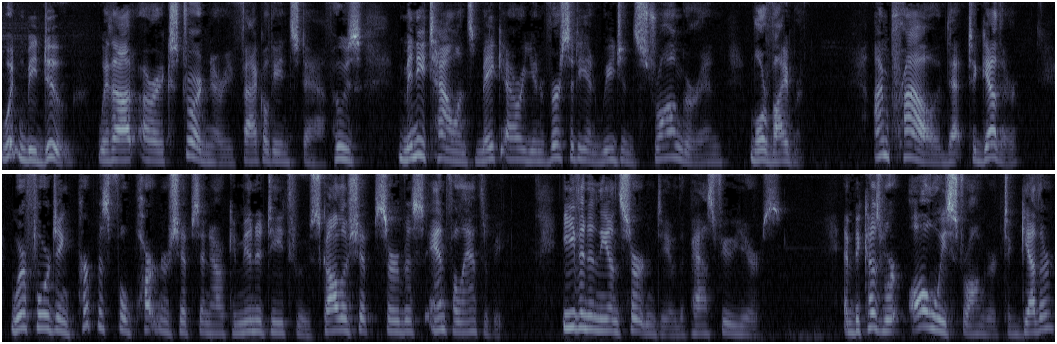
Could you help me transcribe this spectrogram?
wouldn't be Duke without our extraordinary faculty and staff, whose many talents make our university and region stronger and more vibrant. I'm proud that together, we're forging purposeful partnerships in our community through scholarship, service, and philanthropy, even in the uncertainty of the past few years. And because we're always stronger together,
